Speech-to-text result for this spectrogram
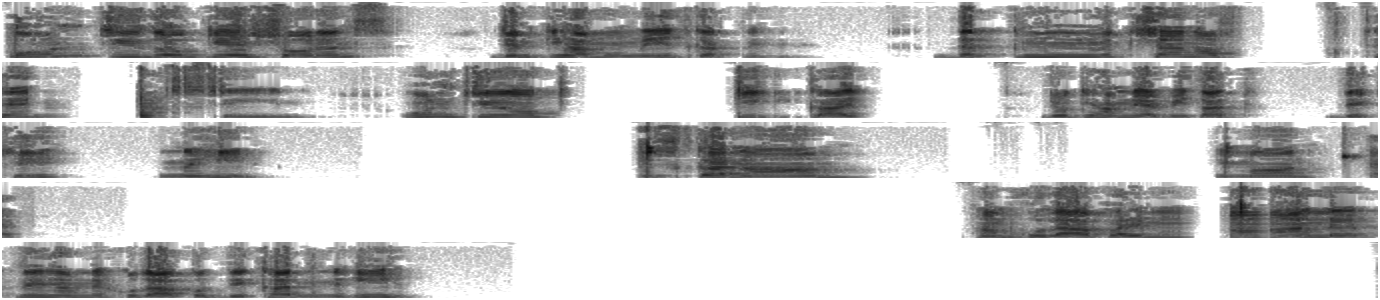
उन चीज़ों की एश्योरेंस जिनकी हम उम्मीद करते हैं। The conviction of thing seen उन चीज़ों की जो कि हमने अभी तक देखी नहीं। इसका नाम ईमान है। हम खुदा पर ईमान रखते हैं, हमने खुदा को देखा नहीं है।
